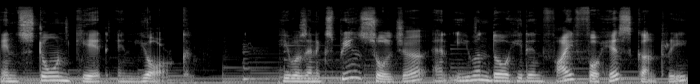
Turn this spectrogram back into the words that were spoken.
in Stonegate in York. He was an experienced soldier, and even though he didn't fight for his country,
